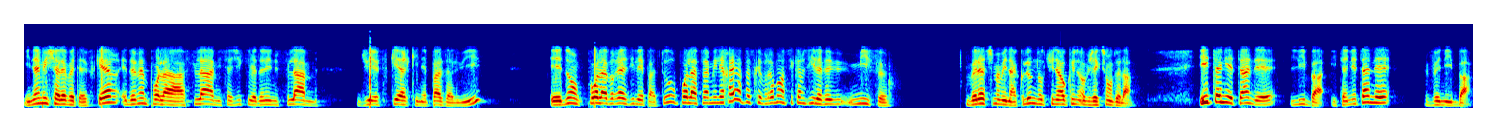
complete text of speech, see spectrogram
Inami Shalevet Efker, et de même pour la flamme, il s'agit qu'il a donné une flamme du Efker qui n'est pas à lui. Et donc, pour la braise, il est pas tout. Pour la flamme, il est rien, parce que vraiment, c'est comme s'il avait mis feu. Donc, tu n'as aucune objection de là. Itanietane liba. Itanietane veniba.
